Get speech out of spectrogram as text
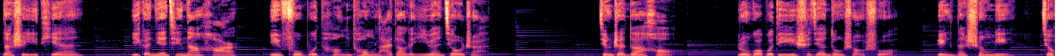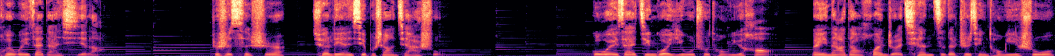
那是一天，一个年轻男孩因腹部疼痛来到了医院就诊。经诊断后，如果不第一时间动手术，病人的生命就会危在旦夕了。只是此时。却联系不上家属。顾魏在经过医务处同意后，没拿到患者签字的知情同意书，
